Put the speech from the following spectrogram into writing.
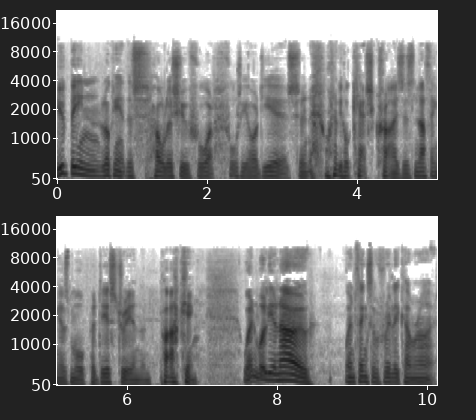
You've been looking at this whole issue for what, 40 odd years, and one of your catch cries is nothing is more pedestrian than parking. When will you know when things have really come right?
